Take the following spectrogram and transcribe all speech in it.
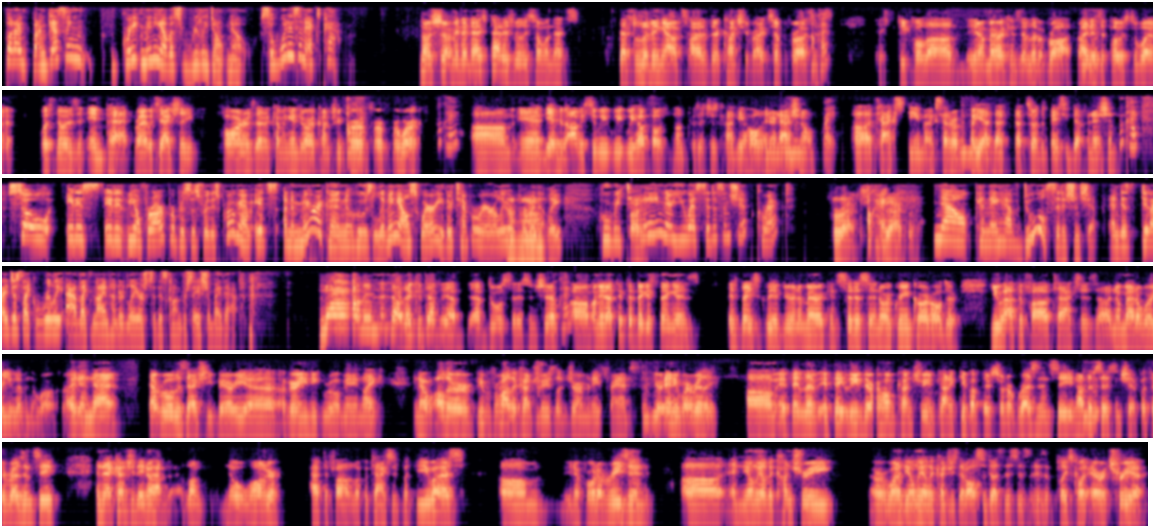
but I'm, I'm guessing great many of us really don't know. So what is an expat? No, sure. I mean, an expat is really someone that's that's living outside of their country, right? So for us, okay. it's, it's people, uh, you know, Americans that live abroad, right? Mm-hmm. As opposed to what what's known as an impat, right? Which is actually foreigners that are coming into our country for, okay. for, for work. Um, and yeah, obviously we, we, we help both of them because it's just kind of the whole international mm-hmm. right. uh, tax scheme, et cetera. Mm-hmm. But yeah, that, that's sort of the basic definition. Okay. So it is, it is, you know, for our purposes for this program, it's an American who's living elsewhere, either temporarily or mm-hmm. permanently, who retain right. their U.S. citizenship, correct? Correct. Okay. Exactly. Now, can they have dual citizenship? And does, did I just like really add like 900 layers to this conversation by that? No, I mean, no, they could definitely have, have dual citizenship. Okay. Um, I mean, I think the biggest thing is is basically if you're an American citizen or a green card holder, you have to file taxes uh, no matter where you live in the world, right? And that that rule is actually very uh, a very unique rule, meaning like you know other people from other countries like Germany, France, mm-hmm. you're anywhere really, um, if they live, if they leave their home country and kind of give up their sort of residency, not mm-hmm. their citizenship, but their residency in that country, they don't have long, no longer have to file local taxes. But the U.S., um, you know, for whatever reason, uh, and the only other country, or one of the only other countries that also does this is, is a place called Eritrea,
